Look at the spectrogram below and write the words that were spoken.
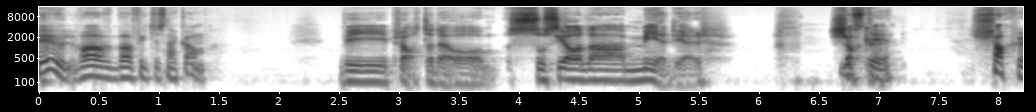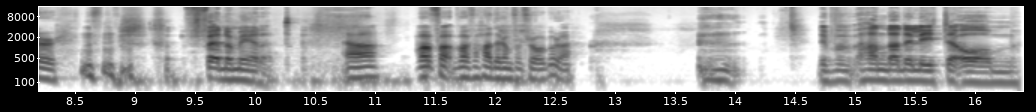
kul. Vad, vad fick du snacka om? Vi pratade om sociala medier. Just Chocker. Fenomenet. ja. Varför, varför hade de för frågor då? Det handlade lite om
